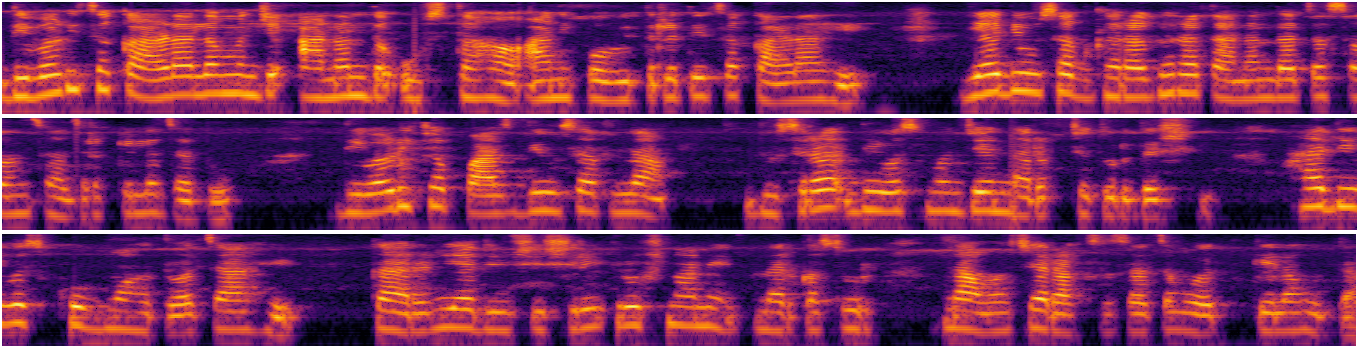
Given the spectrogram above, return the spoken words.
दिवाळीचा काळ आला म्हणजे आनंद, उत्साह आणि पवित्रतेचा काळ आहे. या दिवसात घराघरात आनंदाचा सण साजरा केला जातो. दिवाळीच्या पाच दिवसातला दुसरा दिवस म्हणजे नरक चतुर्दशी. हा दिवस खूप महत्त्वाचा आहे, कारण या दिवशी श्रीकृष्णाने नरकासूर नावाच्या राक्षसाचा वध केला होता.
